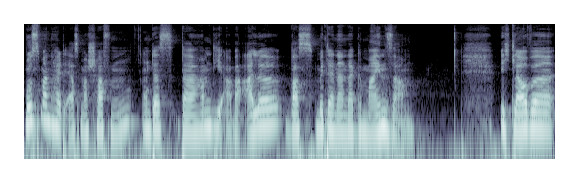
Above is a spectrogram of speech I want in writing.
muss man halt erstmal schaffen. Und das, da haben die aber alle was miteinander gemeinsam. Ich glaube,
